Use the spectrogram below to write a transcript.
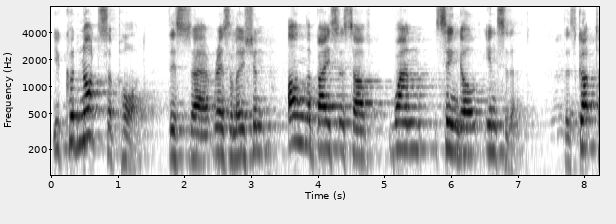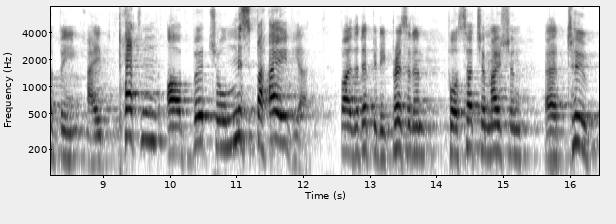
you could not support this uh, resolution on the basis of one single incident. There's got to be a pattern of virtual misbehaviour by the Deputy President for such a motion uh, to,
